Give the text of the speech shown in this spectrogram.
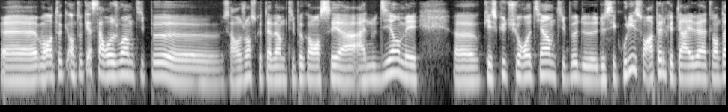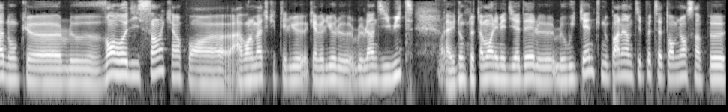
bon, en tout, en tout cas, ça rejoint un petit peu, ça rejoint ce que tu avais un petit peu commencé à, à nous dire, mais qu'est-ce que tu retiens un petit peu de, de ces coups on rappelle que tu es arrivé à Atlanta donc euh, le vendredi 5 hein, pour euh, avant le match qui était lieu qui avait lieu le, lundi 8 avec donc notamment les médias le, le week-end. Tu nous parlais un petit peu de cette ambiance un peu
